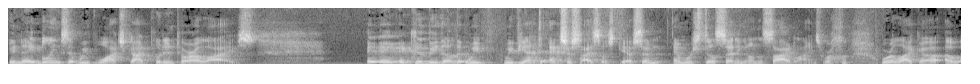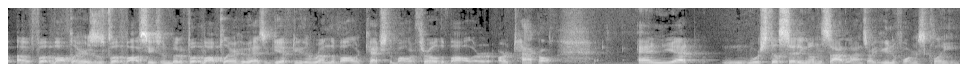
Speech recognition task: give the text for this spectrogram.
enablings that we've watched God put into our lives it, it, could be though that we've we've yet to exercise those gifts, and, and we're still sitting on the sidelines. We're we're like a, a, a, football player. This is football season, but a football player who has a gift either run the ball or catch the ball or throw the ball or, or tackle, and yet we're still sitting on the sidelines. Our uniform is clean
